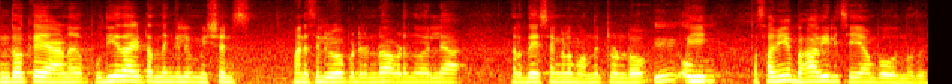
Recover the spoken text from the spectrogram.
എന്തൊക്കെയാണ് പുതിയതായിട്ട് എന്തെങ്കിലും മിഷൻസ് മനസ്സിൽ രൂപപ്പെട്ടിട്ടുണ്ടോ? അവിടെ നിന്ന് വല്ല നിർദ്ദേശങ്ങളും വന്നിട്ടുണ്ടോ? ഈ ഈ സമീപഭാവിയിൽ ചെയ്യാൻ പോകുന്നത്?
